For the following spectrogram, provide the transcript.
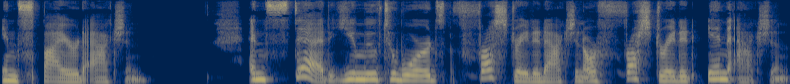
inspired action. Instead, you move towards frustrated action or frustrated inaction.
